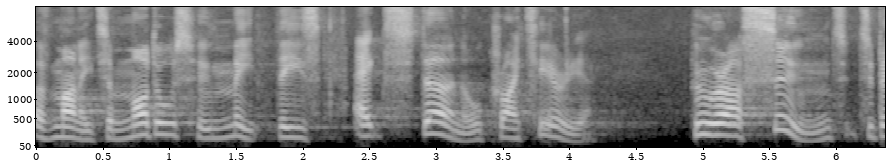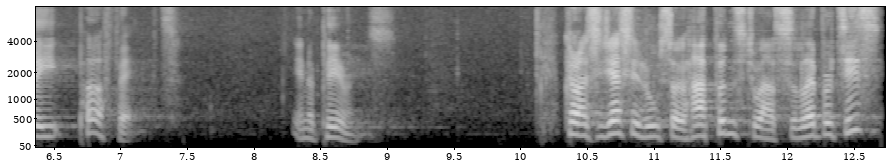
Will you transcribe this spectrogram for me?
of money to models who meet these external criteria, who are assumed to be perfect in appearance. Can I suggest it also happens to our celebrities?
